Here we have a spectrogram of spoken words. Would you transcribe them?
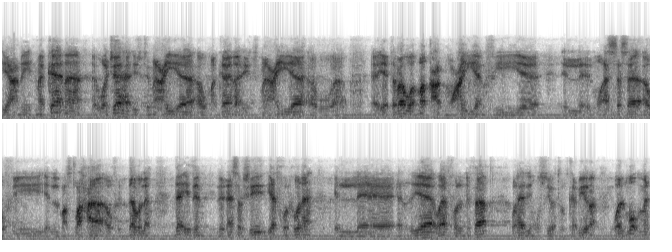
يعني مكانة وجاهة اجتماعية أو مكانة اجتماعية أو يتبوأ مقعد معين في المؤسسة أو في المصلحة أو في الدولة. ده اذن للأسف شيء يدخل هنا الرياء ويدخل النفاق وهذه مصيبة كبيرة والمؤمن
